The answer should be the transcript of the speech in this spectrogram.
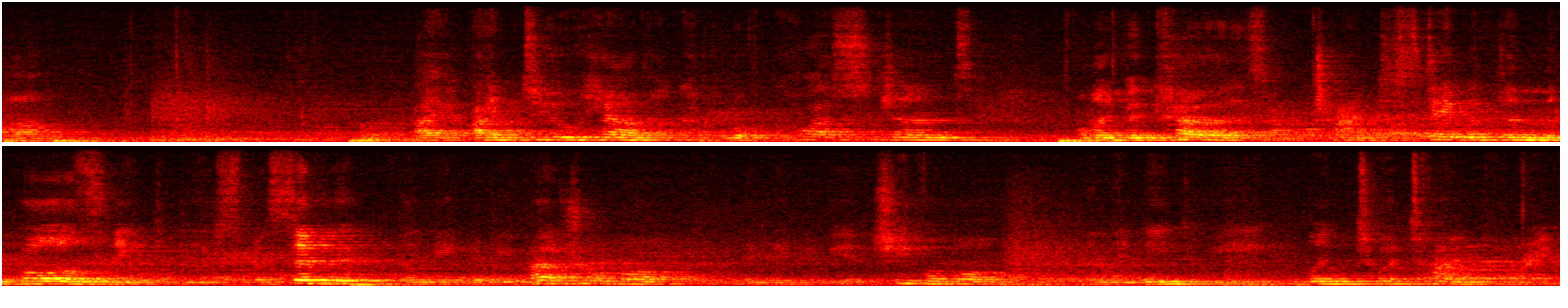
Um, I, I do have a couple of questions, only because I'm trying to stay within the goals, need to be specific, they need to be measurable, they need to be achievable, and they need to be linked to a time frame.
